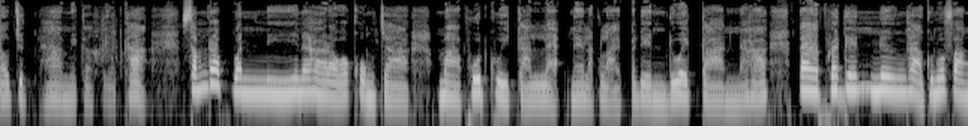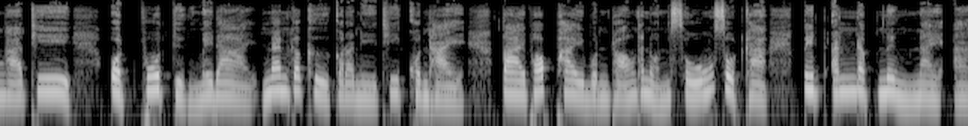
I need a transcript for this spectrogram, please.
89.5เมกะเฮิรตค่ะสำหรับวันนี้นะคะ เราก็คงจะมาพูดคุยกันแหละในหลากหลายประเด็นด้วยกันนะคะ แต่ประเด็นหนึ่งค่ะคุณผู้ฟังคะที่ อดพูดถึงไม่ได้ นั่นก็คือกรณีที่คนไทย ตายเพราะภัยบนท้องถนนสูงสุดค่ะ ติดอันดับหนึ่งในอา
